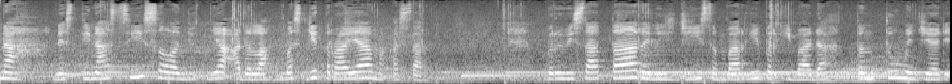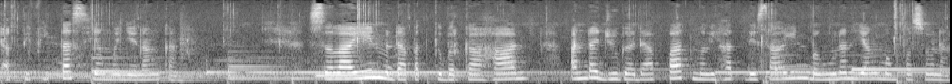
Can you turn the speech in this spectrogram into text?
Nah, destinasi selanjutnya adalah Masjid Raya Makassar. Berwisata religi sembari beribadah tentu menjadi aktivitas yang menyenangkan. Selain mendapat keberkahan, Anda juga dapat melihat desain bangunan yang mempesona.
